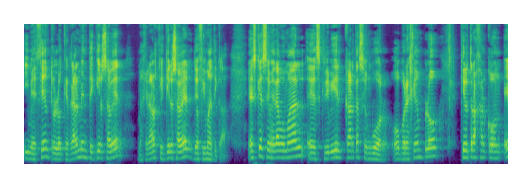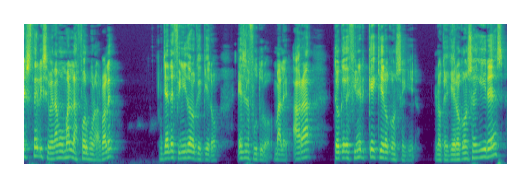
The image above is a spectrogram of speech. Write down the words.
Y me centro en lo que realmente quiero saber, imaginaos que quiero saber de ofimática. Es que se me da muy mal escribir cartas en Word. O por ejemplo, quiero trabajar con Excel y se me da muy mal las fórmulas, ¿vale? Ya he definido lo que quiero. Es el futuro, ¿vale? Ahora tengo que definir qué quiero conseguir. Lo que quiero conseguir es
